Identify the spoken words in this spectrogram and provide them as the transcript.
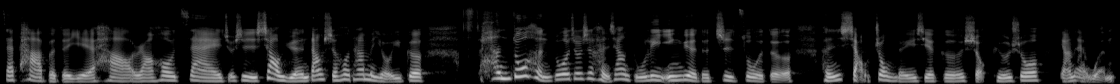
在 pub 的也好，然后在就是校园，当时候他们有一个很多很多就是很像独立音乐的制作的很小众的一些歌手，比如说杨乃文。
